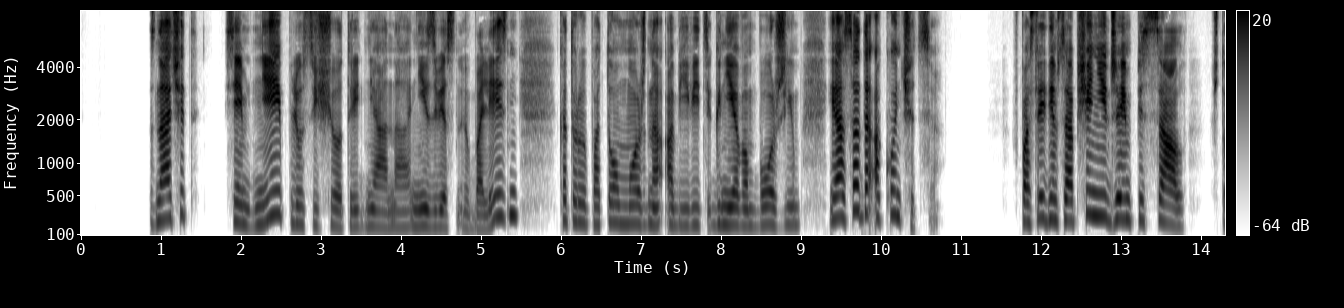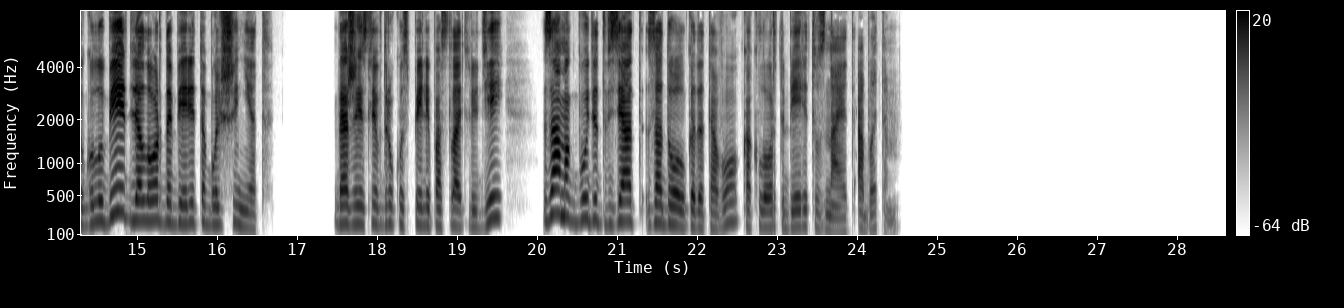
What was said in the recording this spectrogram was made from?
Значит, семь дней плюс еще три дня на неизвестную болезнь — которую потом можно объявить гневом Божьим, и осада окончится. В последнем сообщении Джейм писал, что голубей для лорда Берита больше нет. Даже если вдруг успели послать людей, замок будет взят задолго до того, как лорд Берит узнает об этом.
